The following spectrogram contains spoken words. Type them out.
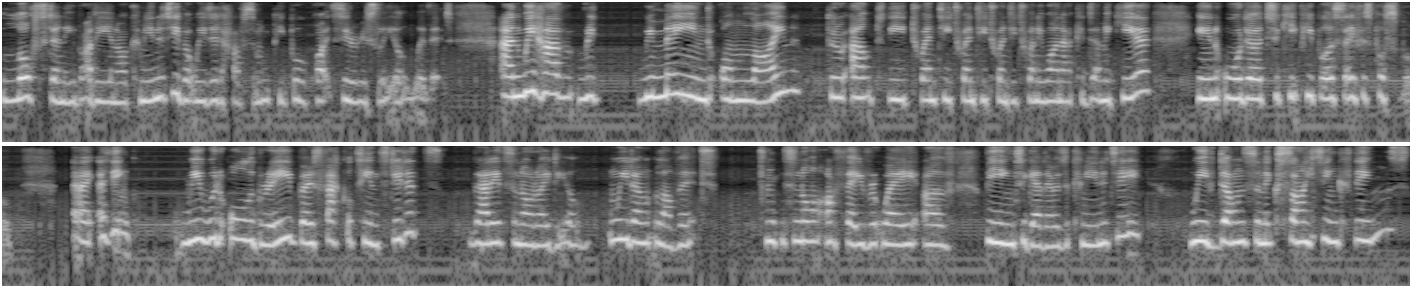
lost anybody in our community, but we did have some people quite seriously ill with it. And we have re- remained online throughout the 2020-2021 academic year in order to keep people as safe as possible. I, I think we would all agree, both faculty and students, that it's not ideal. We don't love it. It's not our favorite way of being together as a community. We've done some exciting things.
